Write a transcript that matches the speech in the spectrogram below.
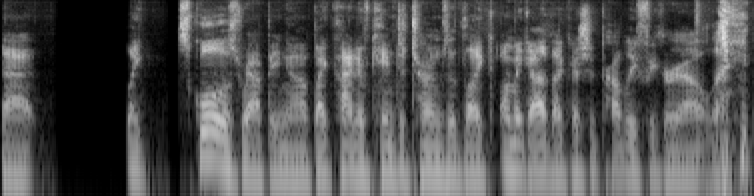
that like school was wrapping up, I kind of came to terms with like, oh my god, like I should probably figure out like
